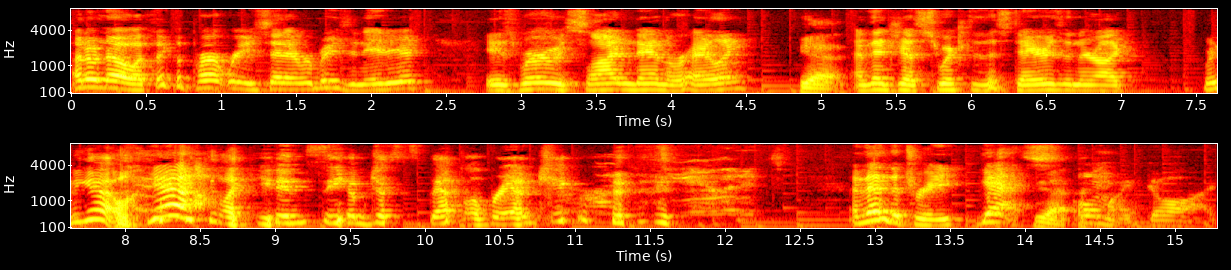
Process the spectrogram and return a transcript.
I don't know. I think the part where you said everybody's an idiot is where he was sliding down the railing yeah. and then just switched to the stairs and they're like, Where'd he go? Yeah. like, you didn't see him just step around you? it. And then the tree. Yes. Yeah. Oh my god.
